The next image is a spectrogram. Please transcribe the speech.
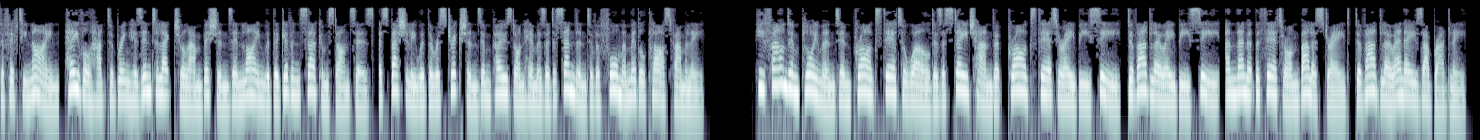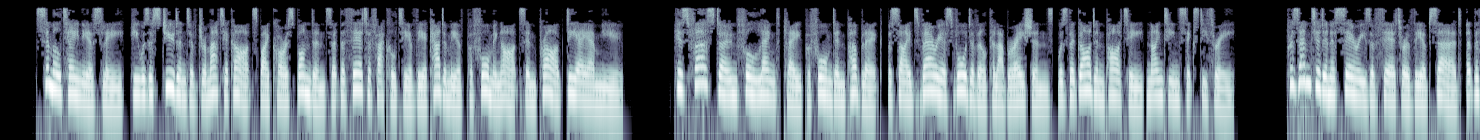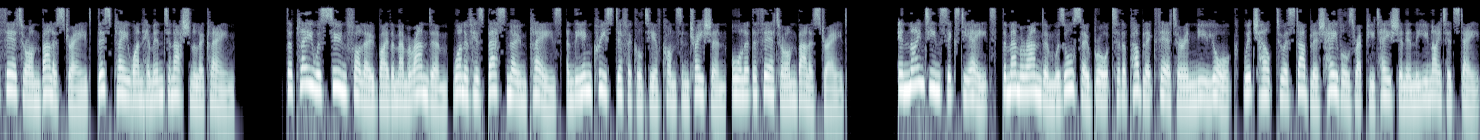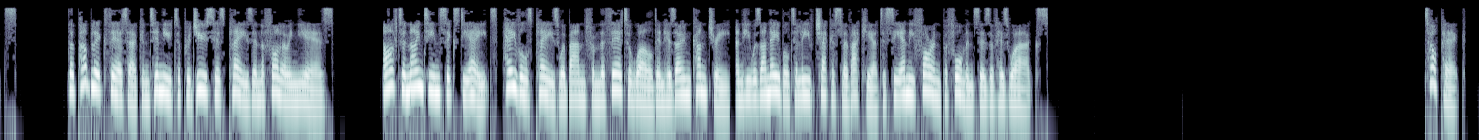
Havel had to bring his intellectual ambitions in line with the given circumstances, especially with the restrictions imposed on him as a descendant of a former middle-class family. He found employment in Prague's theatre world as a stagehand at Prague's Theatre ABC, Divadlo ABC, and then at the Theatre on Balustrade, Divadlo na Zabradlí. Simultaneously, he was a student of dramatic arts by correspondence at the theatre faculty of the Academy of Performing Arts in Prague DAMU. His first own full-length play performed in public, besides various vaudeville collaborations, was The Garden Party 1963. Presented in a series of Theatre of the Absurd, at the Theatre on Balustrade, this play won him international acclaim. The play was soon followed by The Memorandum, one of his best-known plays, and The Increased Difficulty of Concentration, all at the Theatre on Balustrade. In 1968, The Memorandum was also brought to the Public Theatre in New York, which helped to establish Havel's reputation in the United States. The Public Theatre continued to produce his plays in the following years. After 1968, Havel's plays were banned from the theatre world in his own country, and he was unable to leave Czechoslovakia to see any foreign performances of his works.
